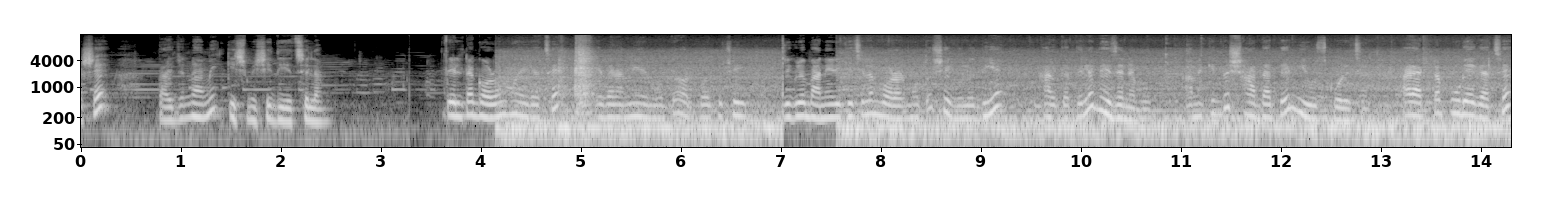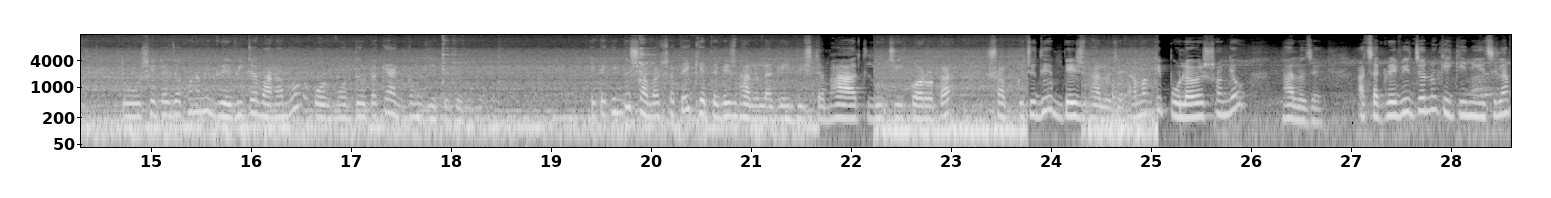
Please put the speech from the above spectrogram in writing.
আসে, তাই জন্য আমি কিশমিশই দিয়েছিলাম। তেলটা গরম হয়ে গেছে। এবার আমি এর মধ্যে অল্প অল্প সেই যেগুলো বানিয়ে রেখেছিলাম বড়ার মতো, সেগুলো দিয়ে হালকা তেলে ভেজে নেব। আমি কিন্তু সাদা তেল ইউজ করেছি। আর একটা পুড়ে গেছে, তো সেটা যখন আমি গ্রেভিটা বানাবো, ওর মধ্যে ওটাকে একদম ঘেটে দেবো। এটা কিন্তু সবার সাথেই খেতে বেশ ভালো লাগে। এই ডিশটা, ভাত, লুচি, পরোটা সব কিছু দিয়ে বেশ ভালো যায়। এমনকি পোলাওয়ের সঙ্গেও ভালো যায়। আচ্ছা গ্রেভির জন্য কী কী নিয়েছিলাম?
